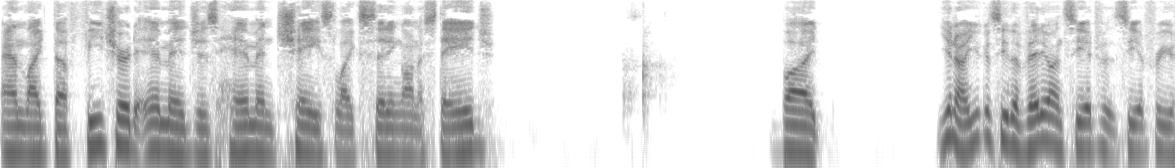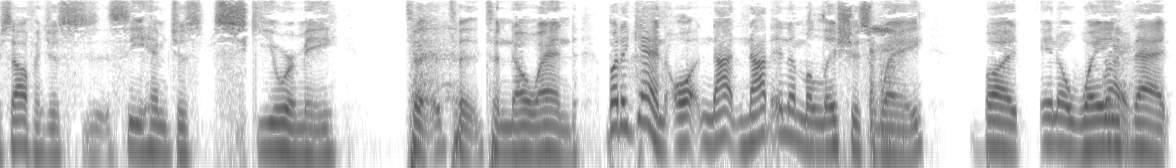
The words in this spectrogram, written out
And like the featured image is him and Chase like sitting on a stage. But, you know, you can see the video and see it, for, see it for yourself and just see him just skewer me to, to, to no end. But again, all, not, not in a malicious way, but in a way Right. that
